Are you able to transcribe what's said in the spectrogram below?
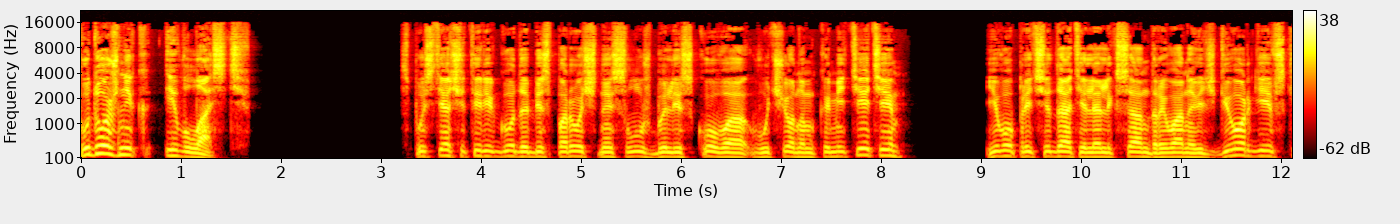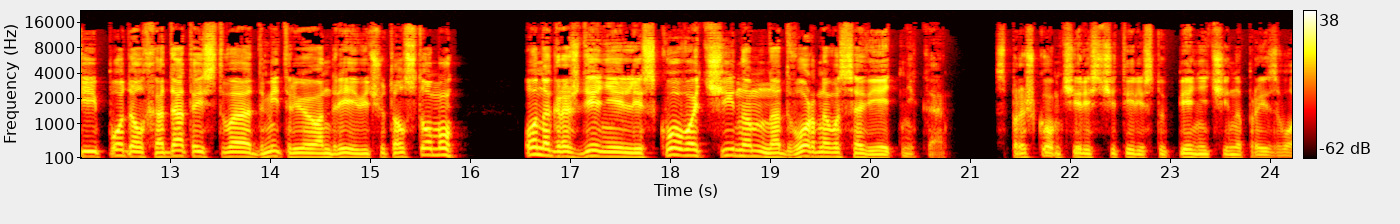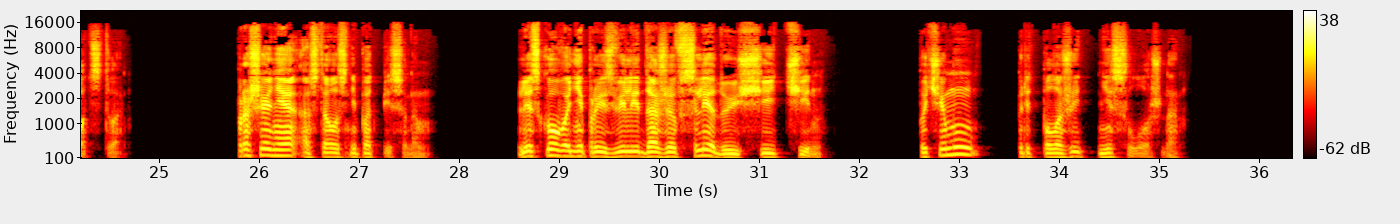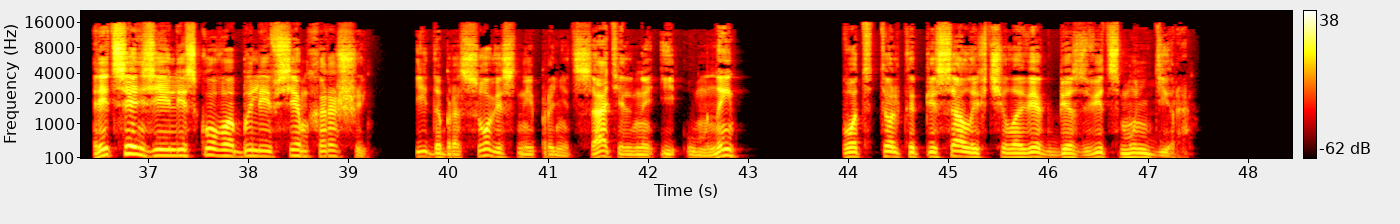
Художник и власть Спустя четыре года беспорочной службы Лескова в ученом комитете его председатель Александр Иванович Георгиевский подал ходатайство Дмитрию Андреевичу Толстому о награждении Лескова чином надворного советника с прыжком через четыре ступени чинопроизводства. Прошение осталось неподписанным. Лескова не произвели даже в следующий чин. Почему, предположить несложно. Рецензии Лескова были всем хороши, и добросовестны, и проницательны, и умны. Вот только писал их человек без вицмундира.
